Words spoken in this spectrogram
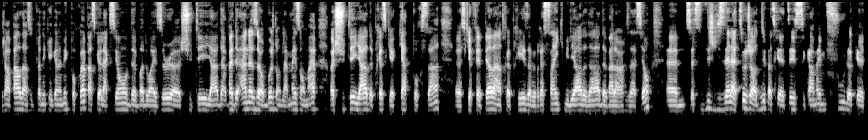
j'en parle dans une chronique économique. Pourquoi? Parce que l'action de Budweiser a chuté hier de, ben, de Anheuser-Busch, donc la maison mère, a chuté hier de presque 4% euh, ce qui a fait perdre à l'entreprise à peu près 5 milliards de dollars de valorisation. Euh, ceci dit, je lisais là-dessus aujourd'hui parce que c'est quand même fou là, que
